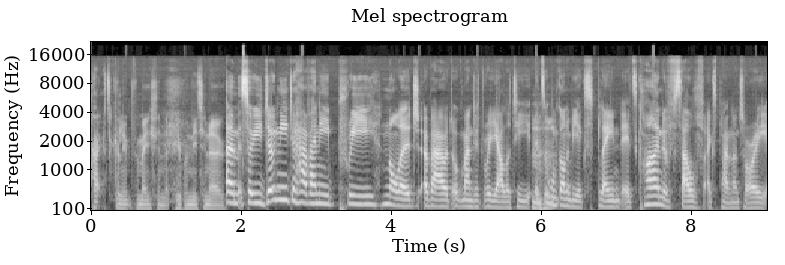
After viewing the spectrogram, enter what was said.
practical information that people need to know? Um, so you don't need to have any pre-knowledge about augmented reality. It's all going to be explained. It's kind of self-explanatory.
